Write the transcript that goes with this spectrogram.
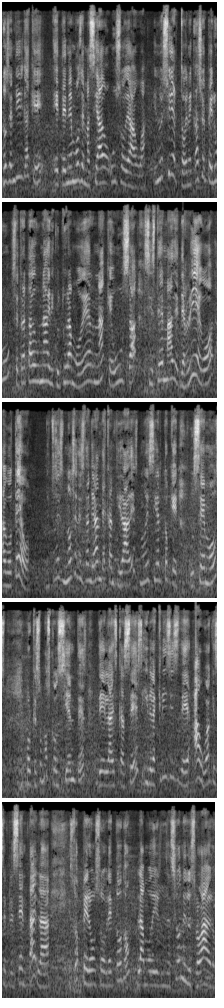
nos endilga que eh, tenemos demasiado uso de agua. Y no es cierto. En el caso de Perú se trata de una agricultura moderna que usa sistema de, de riego a goteo. Entonces no se necesitan grandes cantidades, no es cierto que usemos porque somos conscientes de la escasez y de la crisis de agua que se presenta, esto, pero sobre todo la modernización de nuestro agro.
